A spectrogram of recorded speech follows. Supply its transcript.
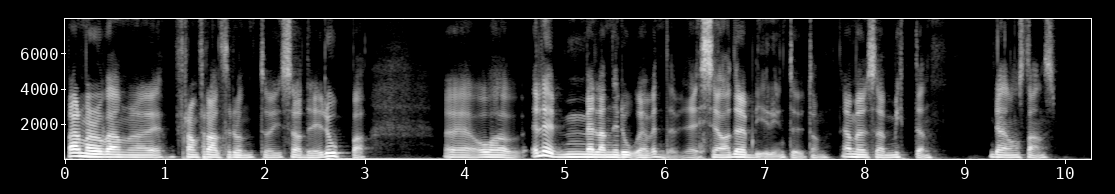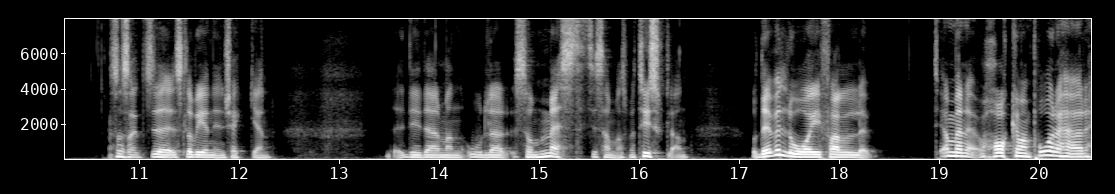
varmare och varmare, framförallt runt i södra Europa. Eh, och, eller mellan Europa, jag vet inte, södra blir det inte utan, ja men så mitten. Där någonstans. Som sagt, Slovenien, Tjeckien. Det är där man odlar som mest tillsammans med Tyskland. Och det är väl då ifall ja men hakar man på det här,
